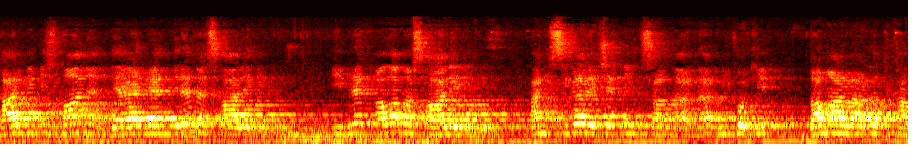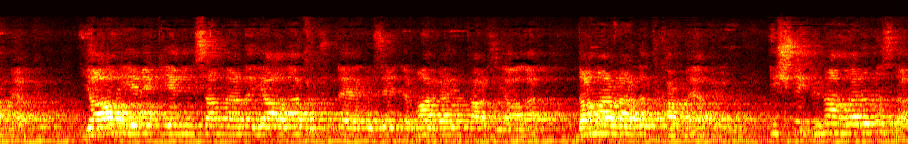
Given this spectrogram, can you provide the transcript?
kalbimiz manen değerlendiremez hale geliyor. İbret alamaz hale geliyor. Hani sigara içen insanlarda nikotin damarlarda tıkanma yapıyor. Yağlı yemek yiyen insanlarda yağlar, vücutta özellikle margarin tarzı yağlar damarlarda tıkanma yapıyor. İşte günahlarımız da,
